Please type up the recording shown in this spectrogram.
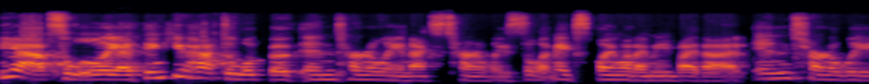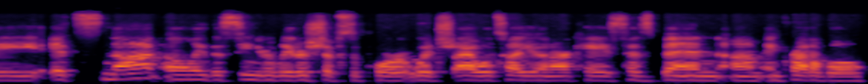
Yeah, absolutely. I think you have to look both internally and externally. So let me explain what I mean by that. Internally, it's not only the senior leadership support, which I will tell you in our case has been um, incredible,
